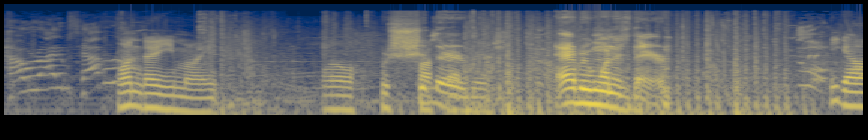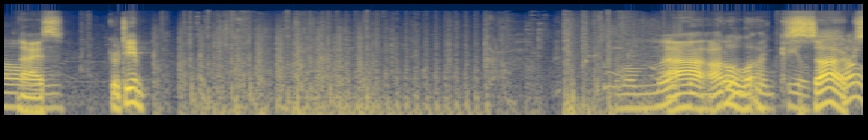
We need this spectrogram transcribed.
Power items have arrived. One day you might. Well, Well, shit, cross there. that bridge. Everyone is there. He gone. nice. Go team. The Ah, the auto movement lock sucks.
